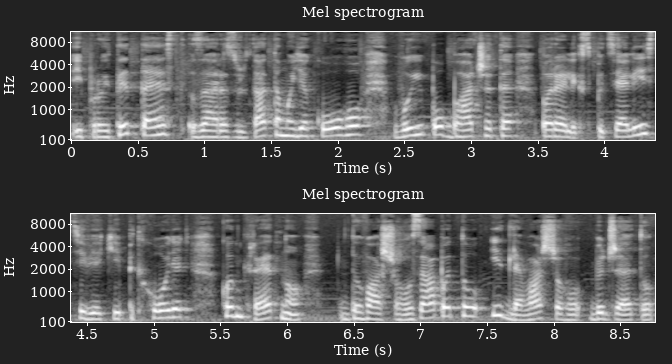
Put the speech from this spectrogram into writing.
і пройти тест, за результатами якого ви побачите перелік спеціалістів, які підходять конкретно до вашого запиту і для вашого бюджету.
